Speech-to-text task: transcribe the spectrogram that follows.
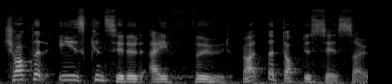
chocolate is considered a food, right? The doctor says so.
